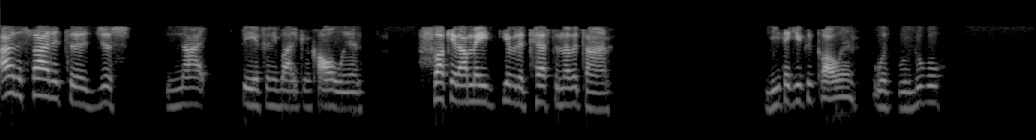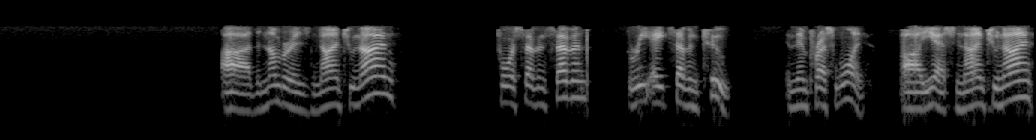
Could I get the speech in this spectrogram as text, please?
I decided to just not see if anybody can call in. Fuck it, I may give it a test another time. Do you think you could call in with, with Google? Uh, the number is nine two nine four seven seven three eight seven two, and then press 1. Uh, yes, nine two nine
